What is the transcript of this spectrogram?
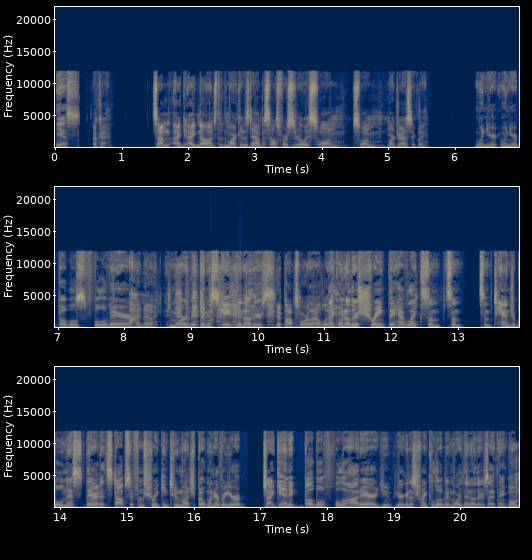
Yes. Okay. So I'm, I, I acknowledge that the market is down, but Salesforce has really swung swung more drastically. When your when your bubble's full of air, I know it. more of it can escape than others. It pops more loudly. Like when others shrink, they have like some some some tangibleness there Right. that stops it from shrinking too much. But whenever you're a gigantic bubble full of hot air, you you're going to shrink a little bit more than others. I think well,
